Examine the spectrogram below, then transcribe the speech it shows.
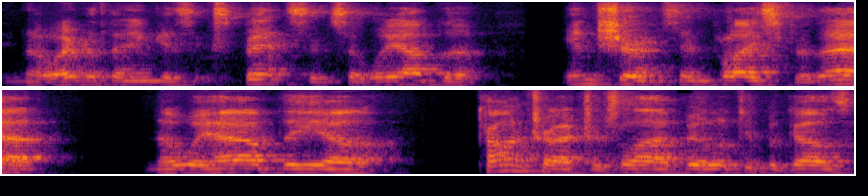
you know, everything is expensive. So we have the insurance in place for that. You know, we have the uh, contractor's liability because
